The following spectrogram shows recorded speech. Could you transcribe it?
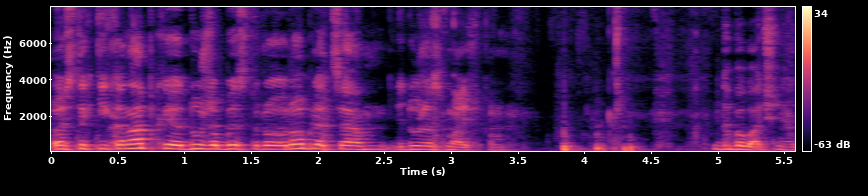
Ось такі канапки дуже швидко робляться і дуже смачно. До побачення.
